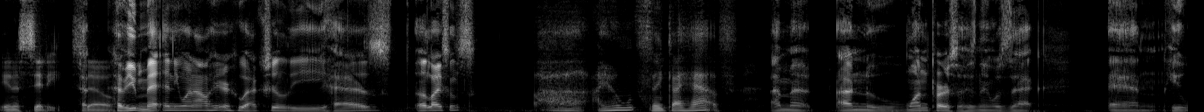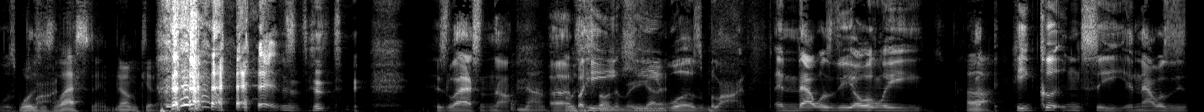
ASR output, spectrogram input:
in a city. So Have you met anyone out here who actually has a license? Uh, I don't think I have. I met. I knew one person. His name was Zach, and he was What was his last name? No, I'm kidding. his last no, No. Uh, but his he phone number? He was blind, and that was the only. Ah. He couldn't see, and that was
